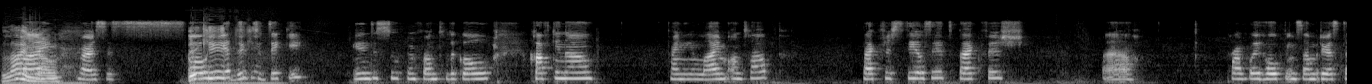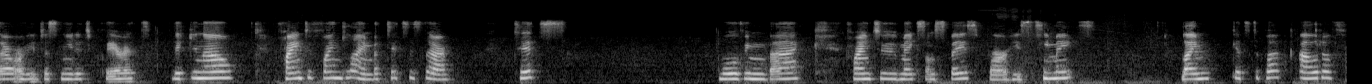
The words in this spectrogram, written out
Line Lime now. versus. oh, he gets it to Dicky in the soup in front of the goal. Kofti now finding Lime on top. Backfish steals it. Backfish. Uh, probably hoping somebody was there or he just needed to clear it. Dicky now trying to find Lime, but Tits is there. Tits moving back, trying to make some space for his teammates. Lime gets the puck out of.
